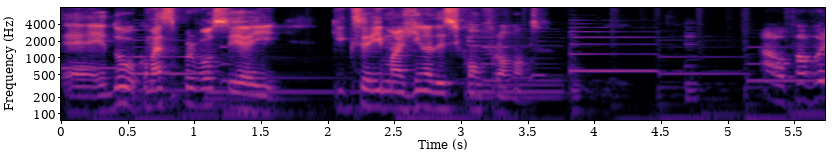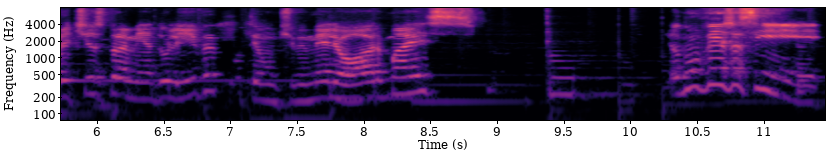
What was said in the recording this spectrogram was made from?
É, Edu, começa por você aí. O que, que você imagina desse confronto? Ah, o favoritismo para mim é do Liverpool, ter um time melhor, mas eu não vejo assim.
